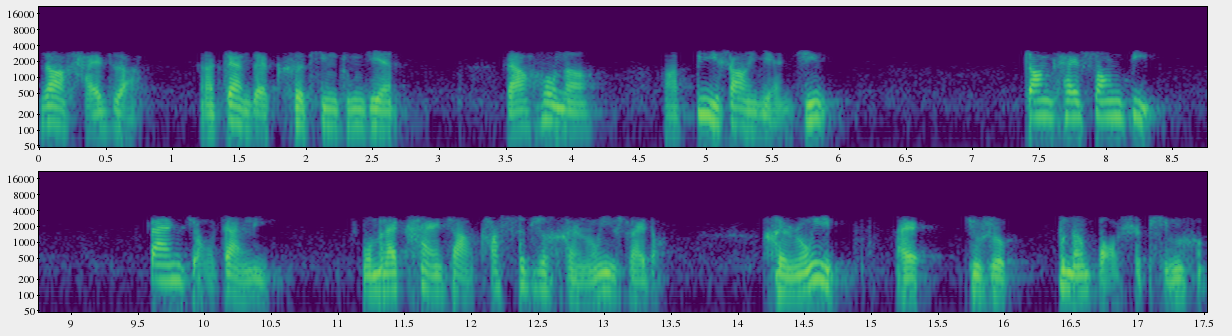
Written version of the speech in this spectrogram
让孩子啊啊站在客厅中间，然后呢啊闭上眼睛，张开双臂。单脚站立，我们来看一下他是不是很容易摔倒，很容易哎，就是不能保持平衡。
